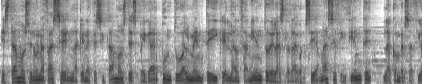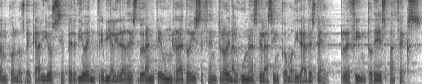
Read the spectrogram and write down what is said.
Estamos en una fase en la que necesitamos despegar puntualmente y que el lanzamiento de las Dragon sea más eficiente. La conversación con los becarios se perdió en trivialidades durante un rato y se centró en algunas de las incomodidades del recinto de SpaceX.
